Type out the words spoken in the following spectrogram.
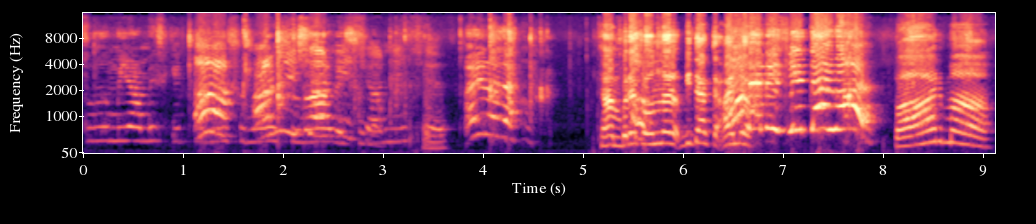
sığmayan misketleri Aa, şunlar, anne, şunlar ve şunlar. Hayır anne. Tamam bırak onları. Bir dakika. Alo. Anne misketler var. Bağırma.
